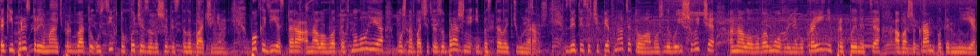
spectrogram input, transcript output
Такі пристрої мають придбати усі, хто хоче залишитись телебаченням. Поки діє стара аналогова технологія, можна бачити зображення і без телетюнера. З 2015-го, а можливо і швидше, аналогове мовлення в Україні припиниться, а ваш екран потемніє.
